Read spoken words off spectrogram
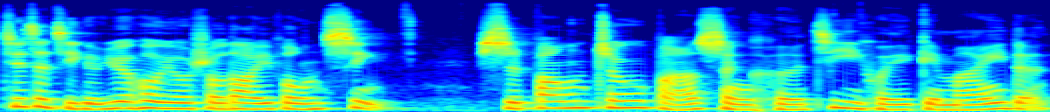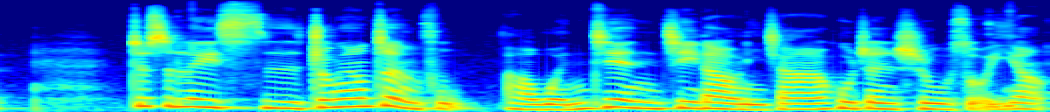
接着几个月后，又收到一封信，是邦州把审核寄回给麦登，就是类似中央政府把文件寄到你家户政事务所一样。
